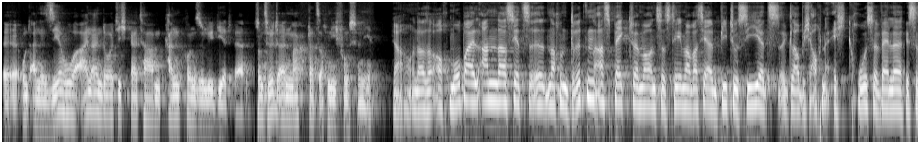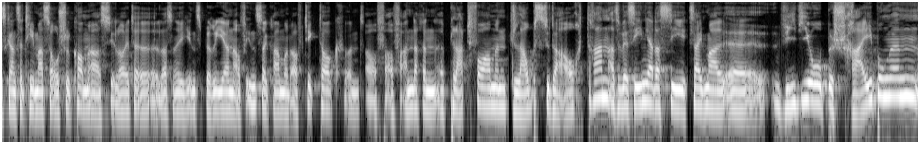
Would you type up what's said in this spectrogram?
äh, und eine sehr hohe Eineindeutigkeit haben, kann konsolidiert werden. Sonst wird ein Marktplatz auch nie funktionieren. Ja, und also auch Mobile anders. Jetzt äh, noch einen dritten Aspekt, wenn wir uns das Thema, was ja in B2C jetzt, äh, glaube ich, auch eine echt große Welle ist, das ganze Thema Social Commerce. Die Leute äh, lassen sich inspirieren auf Instagram oder auf TikTok und auf, auf anderen äh, Plattformen. Glaubst du da auch dran? Also wir sehen ja, dass die, sag ich mal, äh, Videobeschreibungen,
